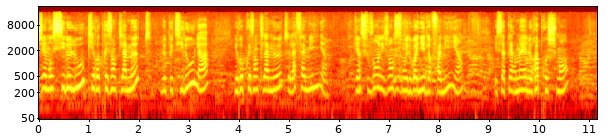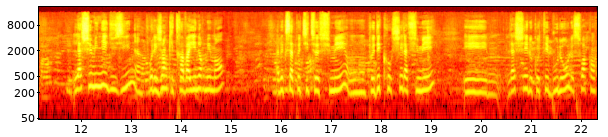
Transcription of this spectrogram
J'aime aussi le loup qui représente la meute, le petit loup là. Il représente la meute, la famille. Bien souvent, les gens sont éloignés de leur famille hein, et ça permet le rapprochement. La cheminée d'usine, pour les gens qui travaillent énormément, avec sa petite fumée, on peut décrocher la fumée et lâcher le côté boulot le soir quand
